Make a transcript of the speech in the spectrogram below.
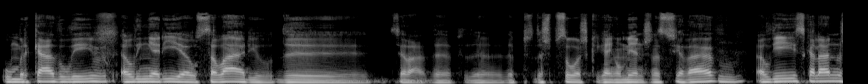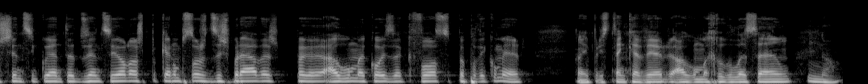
o mercado livre alinharia o salário de, sei lá, de, de, de, das pessoas que ganham menos na sociedade, uhum. ali se calhar nos 150, 200 euros, porque eram pessoas desesperadas para alguma coisa que fosse para poder comer. Não é? Por isso tem que haver alguma regulação. Não.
